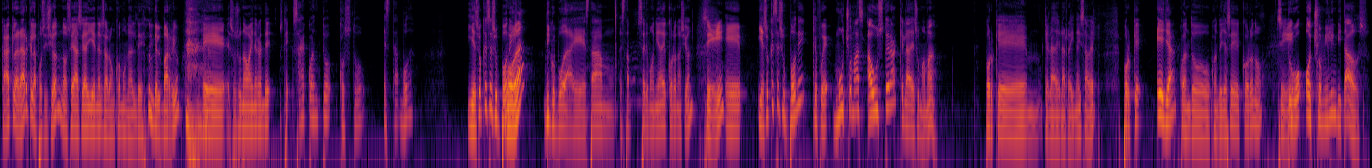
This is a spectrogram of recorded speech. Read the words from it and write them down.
cabe aclarar que la posición no se hace ahí en el salón comunal de- del barrio. Eh, eso es una vaina grande. ¿Usted sabe cuánto costó esta boda? Y eso que se supone... ¿Boda? Digo, boda, eh, esta, esta ceremonia de coronación. Sí. Eh, y eso que se supone que fue mucho más austera que la de su mamá. Porque. mm, que la de la reina Isabel. Porque ella, cuando, cuando ella se coronó, sí. tuvo 8 mil invitados.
